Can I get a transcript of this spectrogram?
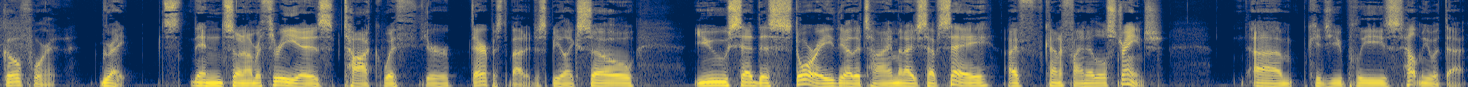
Go for it. right. Then so number three is talk with your therapist about it. Just be like, so you said this story the other time, and I just have to say I've kind of find it a little strange. Um, could you please help me with that?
